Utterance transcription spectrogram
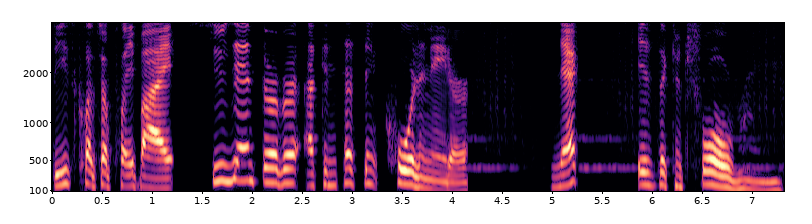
these clips are played by Suzanne Thurber, a contestant coordinator. Next is the control room.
